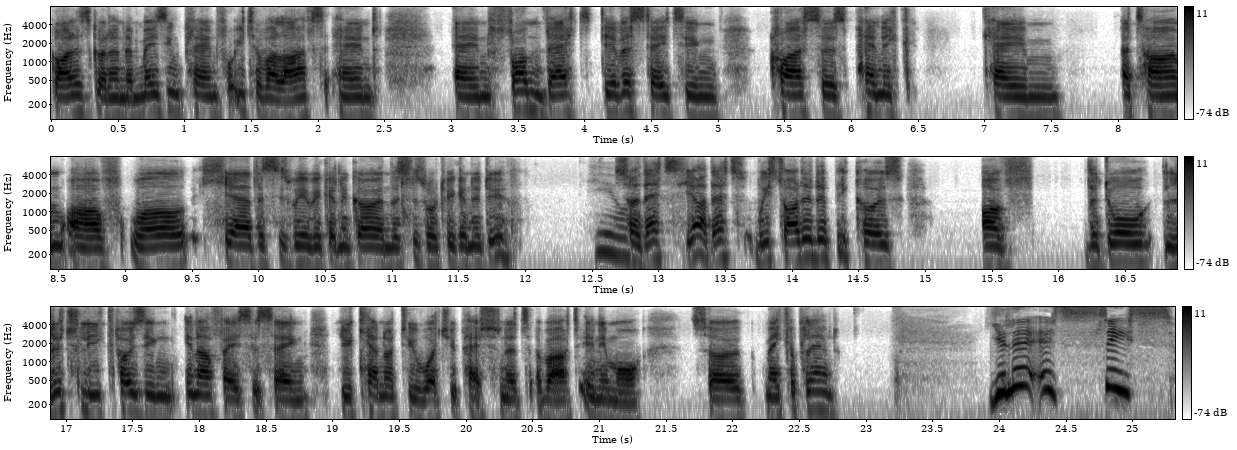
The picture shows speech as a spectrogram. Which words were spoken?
God has got an amazing plan for each of our lives, and and from that devastating crisis, panic came a time of well here this is where we're going to go and this is what we're going to do yeah. so that's yeah that's we started it because of the door literally closing in our faces saying you cannot do what you're passionate about anymore so make a plan julle is ses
